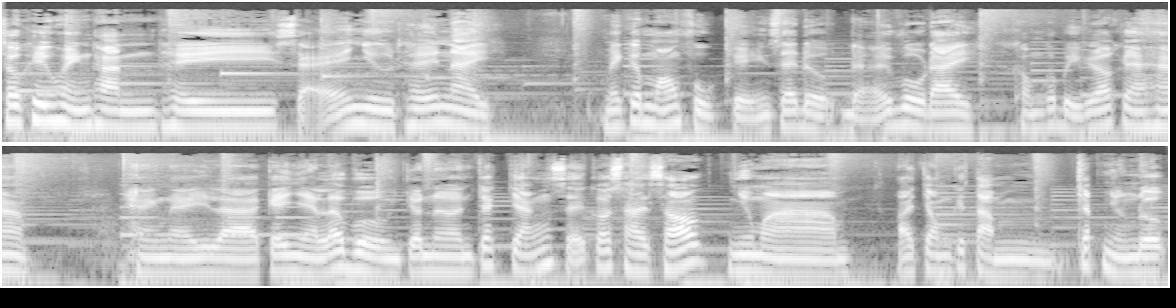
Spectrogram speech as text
Sau khi hoàn thành thì sẽ như thế này. Mấy cái món phụ kiện sẽ được để vô đây, không có bị rớt ra ha. Hàng này là cây nhà lá vườn cho nên chắc chắn sẽ có sai sót, nhưng mà ở trong cái tầm chấp nhận được.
